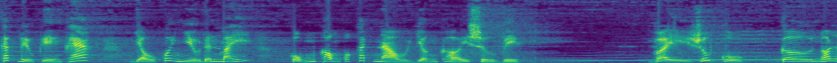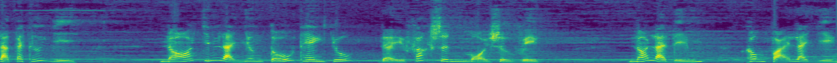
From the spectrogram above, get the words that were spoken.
các điều kiện khác dẫu có nhiều đến mấy cũng không có cách nào dẫn khởi sự việc. Vậy rốt cuộc cơ nó là cái thứ gì? Nó chính là nhân tố then chốt để phát sinh mọi sự việc. Nó là điểm, không phải là diện.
